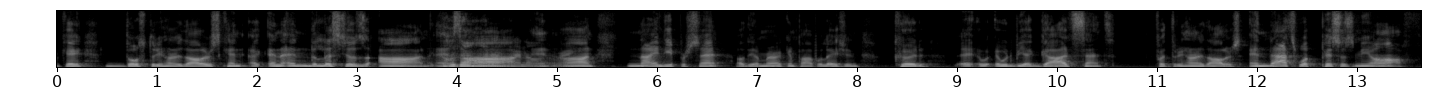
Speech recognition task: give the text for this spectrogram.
Okay, those three hundred dollars can and and the list goes on and goes on on and on and and on, right. on. Ninety percent of the American population could it, it would be a godsend for three hundred dollars, and that's what pisses me off.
